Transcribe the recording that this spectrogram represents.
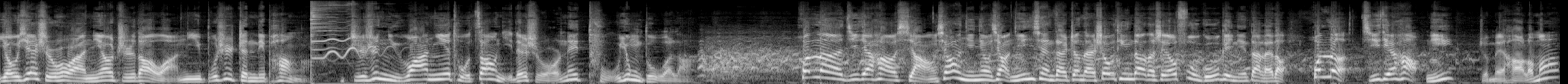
有些时候啊，你要知道啊，你不是真的胖啊，只是女娲捏土造你的时候那土用多了。欢乐集结号，想笑您就笑。您现在正在收听到的是由复古给您带来的欢乐集结号，你准备好了吗？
